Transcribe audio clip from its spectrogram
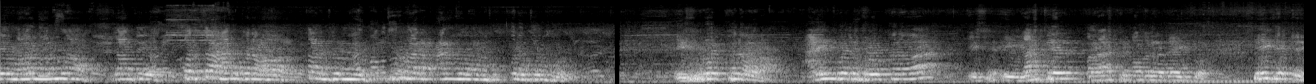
এই মামলা যাতে প্রত্যাহার করা হয় তার জন্য পুনরায় আন্দোলন করে চলবো এই সুরক্ষা দেওয়া, আইনগত সুরক্ষা দেওয়া, এই- রাষ্ট্রের বা রাষ্ট্রের দায়িত্ব। সেই ক্ষেত্রে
